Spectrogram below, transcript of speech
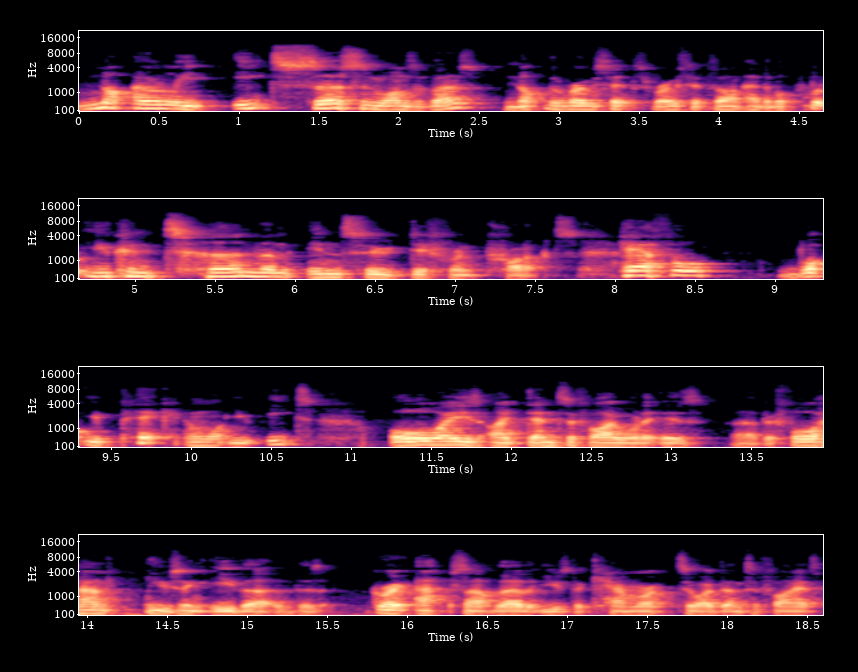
not only eat certain ones of those, not the rose hips, rose hips aren't edible, but you can turn them into different products. Careful what you pick and what you eat always identify what it is uh, beforehand using either there's great apps out there that use the camera to identify it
